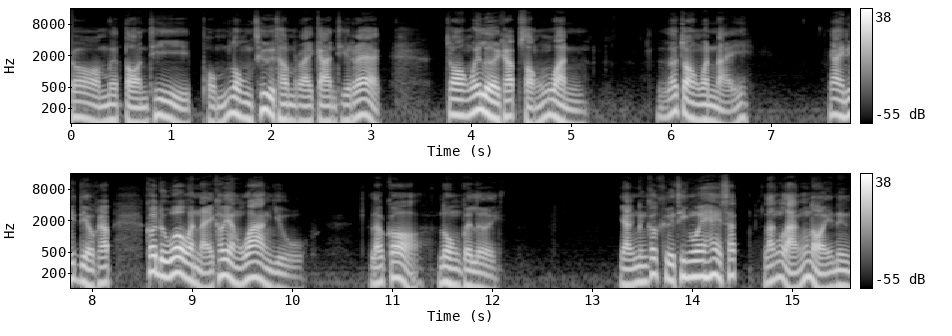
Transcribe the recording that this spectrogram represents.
ก็เมื่อตอนที่ผมลงชื่อทำรายการทีแรก จองไว้เลยครับสองวัน แล้วจองวันไหน ง่ายนิดเดียวครับ ก็ดูว่าวันไหนเขายังว่างอยู่ แล้วก็ลงไปเลย อย่างหนึ่งก็คือทิ้งไว้ให้สัก หลังๆหน่อยหนึ่ง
